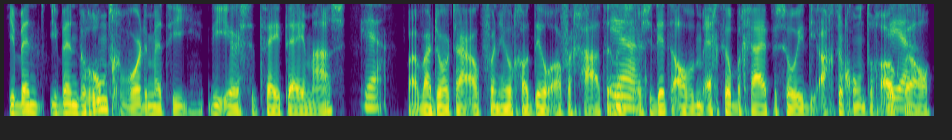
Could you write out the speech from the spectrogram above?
Je bent, je bent beroemd geworden met die, die eerste twee thema's. ja. Wa- Waardoor het daar ook voor een heel groot deel over gaat. En als, je, als je dit album echt wil begrijpen, zul je die achtergrond toch ook Ja. wel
